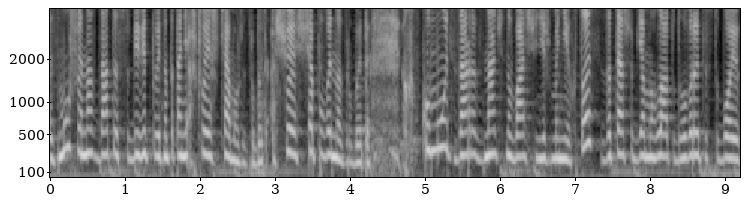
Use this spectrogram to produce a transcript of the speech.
змушує нас дати собі відповідь на питання, а що я ще можу зробити, а що я ще повинна зробити. Комусь зараз значно важче, ніж мені. Хтось за те, щоб я могла тут говорити з тобою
